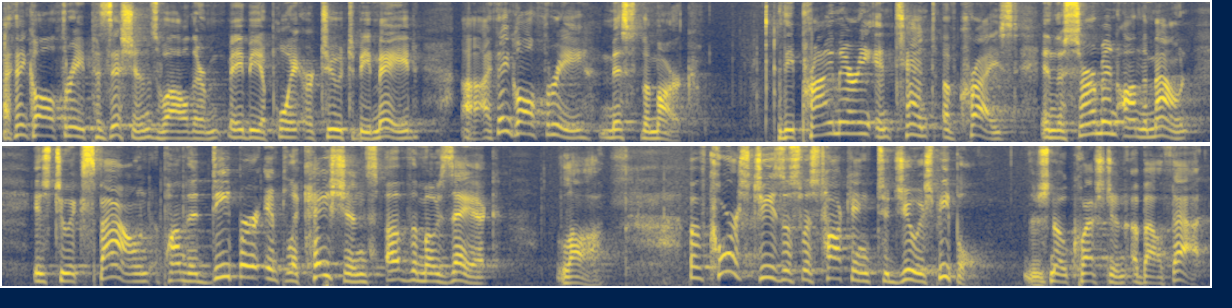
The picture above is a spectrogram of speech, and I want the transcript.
I think all three positions, while there may be a point or two to be made, uh, I think all three missed the mark. The primary intent of Christ in the Sermon on the Mount is to expound upon the deeper implications of the Mosaic law. Of course, Jesus was talking to Jewish people. There's no question about that.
